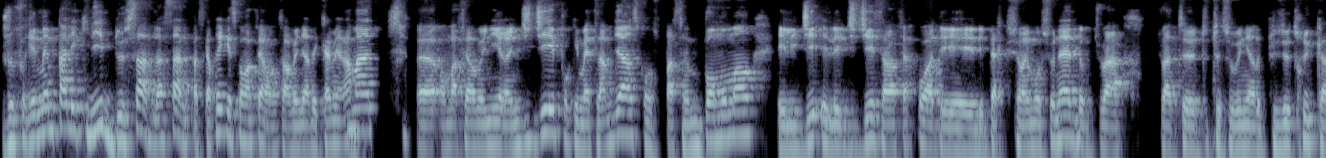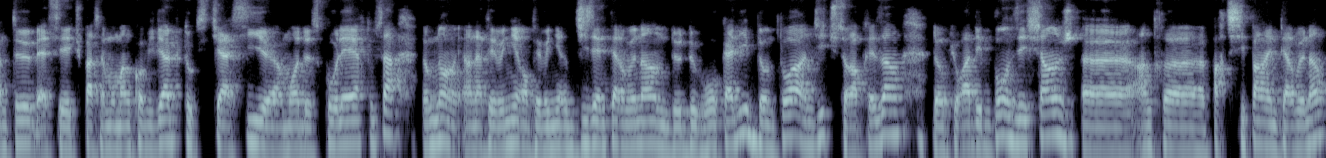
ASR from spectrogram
je ferai même pas l'équilibre de ça, de la salle. Parce qu'après, qu'est-ce qu'on va faire? On va faire venir des caméramans, euh, on va faire venir un DJ pour qu'ils mettent l'ambiance, qu'on se passe un bon moment. Et les DJ, et les DJ ça va faire quoi? Des, des percussions émotionnelles. Donc, tu vas tu vas te, te, souvenir de plus de trucs quand ben, c'est tu passes un moment convivial plutôt que si tu es assis euh, en mode scolaire tout ça. Donc non on a fait venir on fait venir 10 intervenants de, de gros calibre donc toi Andy tu seras présent. Donc il y aura des bons échanges euh, entre euh, participants et intervenants.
